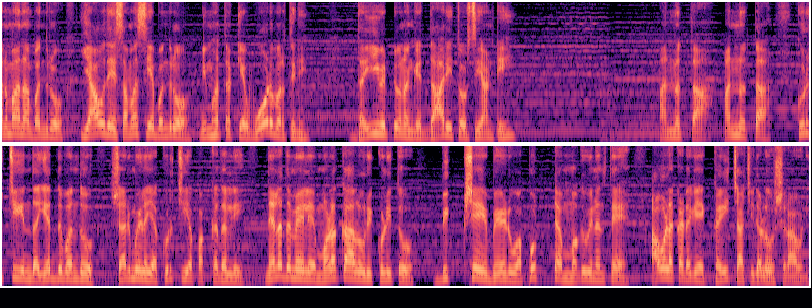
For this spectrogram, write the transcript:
ಅನುಮಾನ ಬಂದರೂ, ಯಾವುದೇ ಸಮಸ್ಯೆ ಬಂದರೂ ನಿಮ್ಮ ಹತ್ರಕ್ಕೆ ಓಡ್ ಬರ್ತೀನಿ. ದಯವಿಟ್ಟು ನನಗೆ ದಾರಿ ತೋರಿಸಿ ಆಂಟಿ. ಅನ್ನುತ್ತಾ ಅನ್ನುತ್ತಾ, ಕುರ್ಚಿಯಿಂದ ಎದ್ದು ಬಂದು ಶರ್ಮಿಳೆಯ ಕುರ್ಚಿಯ ಪಕ್ಕದಲ್ಲಿ ನೆಲದ ಮೇಲೆ ಮೊಳಕಾಲೂರಿ ಕುಳಿತು ಭಿಕ್ಷೆ ಬೇಡುವ ಪುಟ್ಟ ಮಗುವಿನಂತೆ ಅವಳ ಕಡೆಗೆ ಕೈ ಚಾಚಿದಳು ಶ್ರಾವಣಿ.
